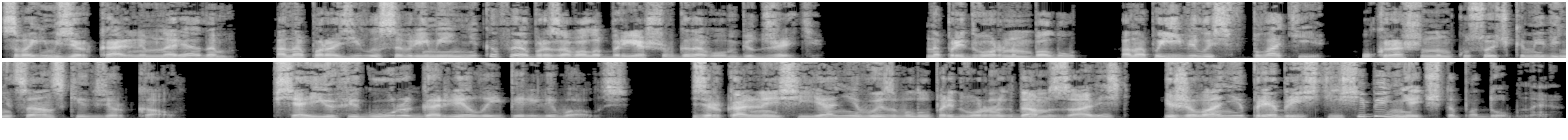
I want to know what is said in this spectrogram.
Своим зеркальным нарядом она поразила современников и образовала брешь в годовом бюджете. На придворном балу она появилась в платье, украшенном кусочками венецианских зеркал. Вся ее фигура горела и переливалась. Зеркальное сияние вызвало у придворных дам зависть и желание приобрести себе нечто подобное.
